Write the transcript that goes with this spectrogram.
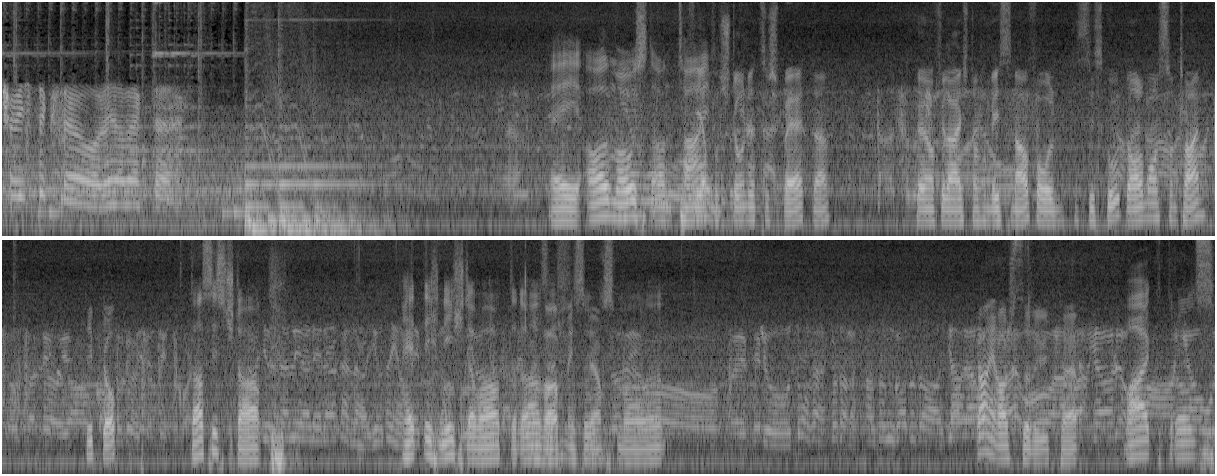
Trace 60, radar vector. Hey, almost on time. Viertelstunde zu spät. Ja. Können wir vielleicht noch ein bisschen aufholen. Das ist gut. Almost on time. Tipptopp. Das ist stark. Hätte ich nicht erwartet. Also ich nicht, versuch's mal. ne? Gang rasch zurück. Ja. Mike Trolls.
